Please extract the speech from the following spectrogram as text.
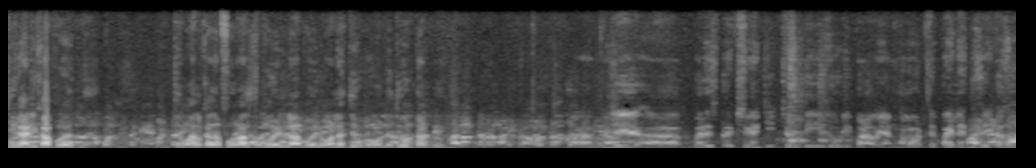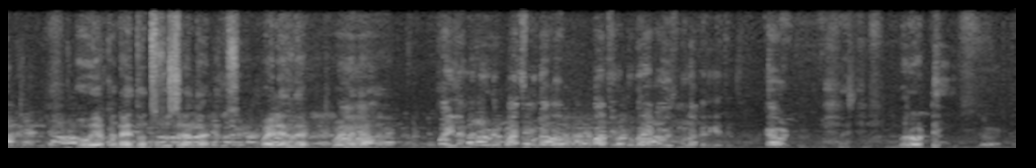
ही गाडी का पळत नाही. त्या मालकाचा फोन आला मोहिलला मोहिल मला देऊ का? म्हणलं देऊन टाकू. म्हणजे बरेच प्रेक्षकांची इच्छा होती ही जोडी पळावी आणि मला वाटतं पहिल्यांदाच एका जोडीला हो एक नाही दोन दुसऱ्यांदा आले. पहिल्यांदा पहिल्यांदा. पहिल्यांदा एवढे पाच मुलाखत पाच युट्यूबर एका वेळेस मुलाखत घेतात. काय वाटतं? बरं वाटते बरं वाटतं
